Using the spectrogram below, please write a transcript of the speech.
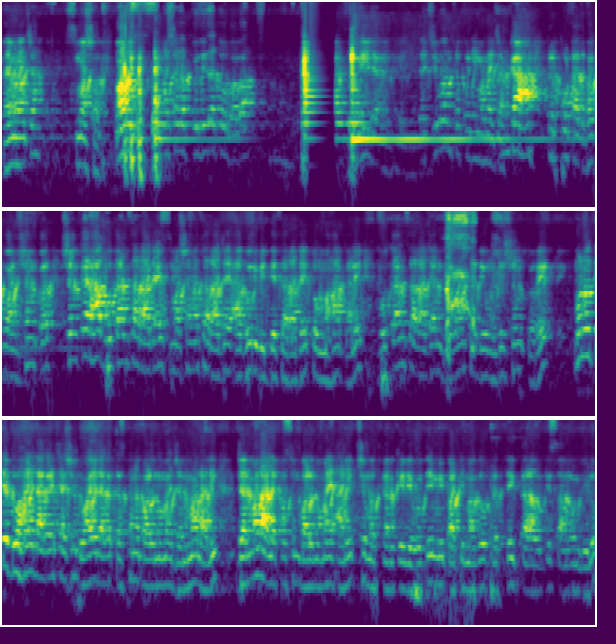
काय म्हणायच्या? स्मशान माणूस स्मशानात कधी जातो बाबा? जिवंतपणी म्हणायच्या का? तर पोटात भगवान शंकर. शंकर हा भूतांचा राजा आहे स्मशानाचा राजा आहे आगुरी विद्येचा राजा आहे तो महाकाल आहे. भूतांचा राजा आणि देवांचा देव म्हणजे शंकर आहे. म्हणून ते डोहाळे लागायचे असे डोहाळे लागत असताना बाळूमामा जन्माला आली. जन्माला आल्यापासून बाळूमामाने अनेक चमत्कार केले होते. मी पाठीमागं प्रत्येक तळावरती सांगून गेलो.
